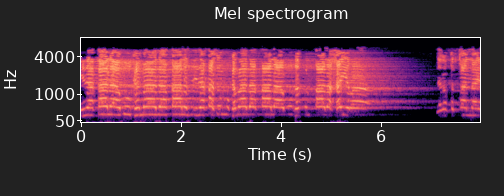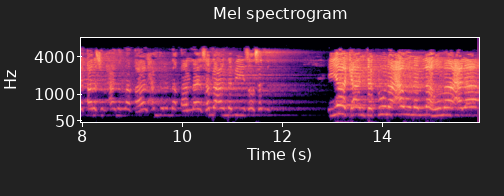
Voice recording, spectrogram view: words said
إذا قال أبوك ماذا قالت إذا قالت أمك ماذا قال أبوك قل قال خيرا. لأنه قد قال لا قال سبحان الله قال الحمد لله قال لا صلى على النبي صلى الله عليه وسلم. إياك أن تكون عونا لهما على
